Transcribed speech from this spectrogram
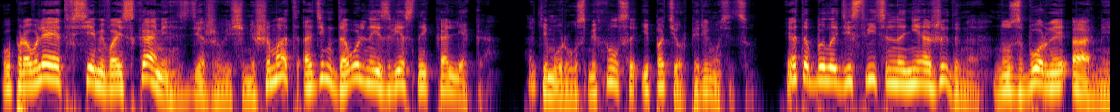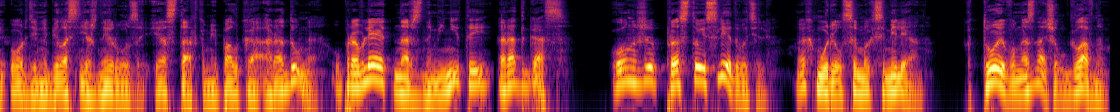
Управляет всеми войсками, сдерживающими Шимат, один довольно известный калека. Акимура усмехнулся и потер переносицу. Это было действительно неожиданно, но сборной армией Ордена Белоснежной Розы и остатками полка Арадуна управляет наш знаменитый Радгас. Он же простой следователь, нахмурился Максимилиан. Кто его назначил главным?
